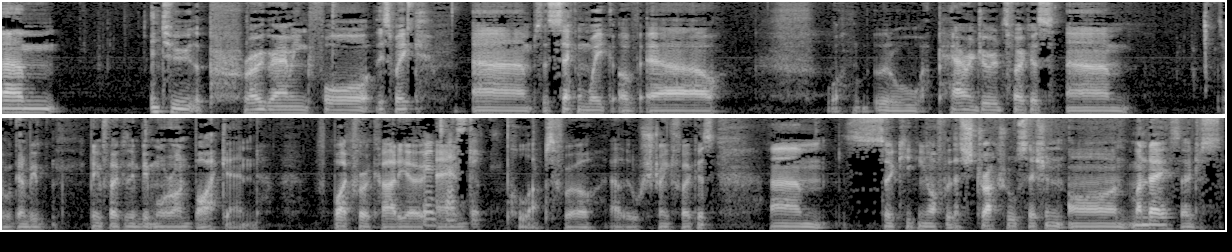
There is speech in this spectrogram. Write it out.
Um, into the programming for this week. Um, it's the second week of our well, little power endurance focus. Um, so we're going to be been focusing a bit more on bike and bike for a cardio Fantastic. and pull ups for our little strength focus. Um, so kicking off with a structural session on Monday. So just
